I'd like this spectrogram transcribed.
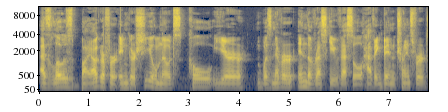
As Lowe's biographer Inger Sheil notes, Collyer was never in the rescue vessel, having been transferred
